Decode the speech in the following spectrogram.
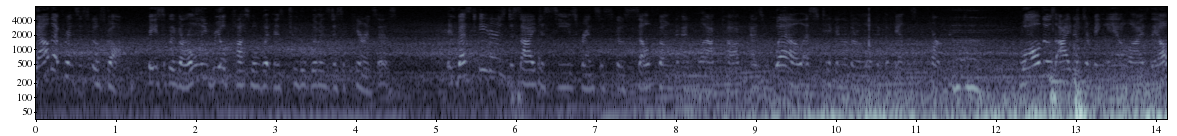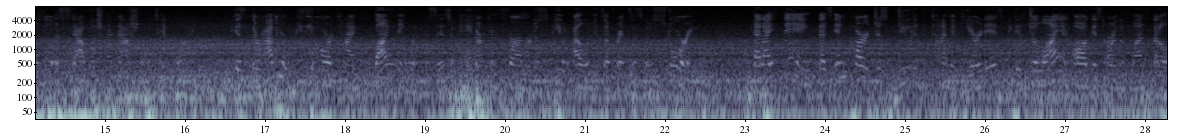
Now that Francisco's gone, basically their only real possible witness to the women's disappearances, investigators decide to seize Francisco's cell phone and laptop as well as to take another look at the family's apartment. Mm-hmm. While those items are being analyzed, they also establish a national tip line because they're having a really hard time finding witnesses who can either confirm or dispute elements of Francisco's story. And I think that's in part just due to the time of year it is, because July and August are the months that a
